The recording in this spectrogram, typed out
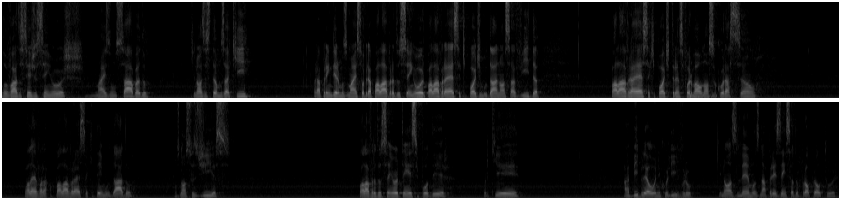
Louvado seja o Senhor. Mais um sábado que nós estamos aqui para aprendermos mais sobre a palavra do Senhor, palavra essa que pode mudar a nossa vida, palavra essa que pode transformar o nosso coração, palavra, palavra essa que tem mudado os nossos dias. A palavra do Senhor tem esse poder, porque a Bíblia é o único livro que nós lemos na presença do próprio autor.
